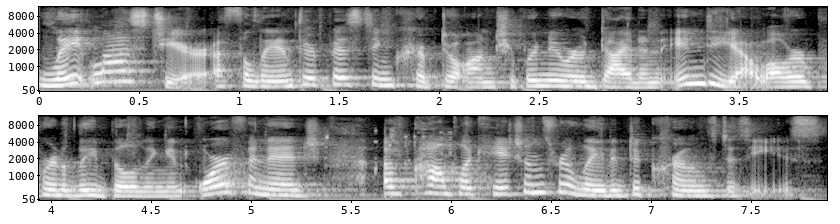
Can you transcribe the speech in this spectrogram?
Late last year, a philanthropist and crypto entrepreneur died in India while reportedly building an orphanage of complications related to Crohn's disease.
